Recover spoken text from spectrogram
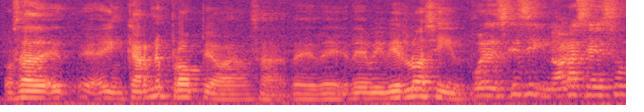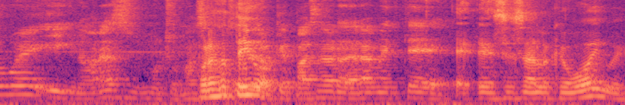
O sea, de- en carne propia, ¿va? o sea, de, de- de vivirlo así. Pues es que si ignoras eso, güey, ignoras mucho más Por eso te digo. lo que pasa verdaderamente. E- Ese es a lo que voy, güey.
